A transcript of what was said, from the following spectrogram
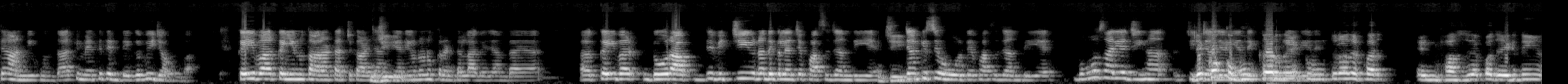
ਧਿਆਨ ਨਹੀਂ ਹੁੰਦਾ ਕਿ ਮੈਂ ਕਿਤੇ ਡਿੱਗ ਵੀ ਜਾਊਂਗਾ ਕਈ ਵਾਰ ਕਈਆਂ ਨੂੰ ਤਾਰਾਂ ਟੱਚ ਕਰ। ਜਾਂਦੀਆਂ ਨੇ ਉਹਨਾਂ ਨੂੰ ਕਰੰਟ ਲੱਗ ਜਾਂਦਾ ਹੈ ਅਹ, ਕਈ ਵਾਰ ਡੋਰ ਆਪ ਦੇ ਵਿੱਚ ਹੀ ਉਹਨਾਂ ਦੇ ਗਲਿਆਂ 'ਚ ਫਸ ਜਾਂਦੀ ਹੈ ਜੀ। ਕਿਸੇ ਹੋਰ ਦੇ ਫਸ ਜਾਂਦੀ ਹੈ। ਬਹੁਤ ਸਾਰੀਆਂ ਜੀਹਾਂ ਚੀਜ਼ਾਂ ਜਿਹੜੀਆਂ ਦੇਖਣ ਨੂੰ ਮਿਲਦੀਆਂ ਨੇ। ਕਬੂਤਰਾਂ ਦੇ ਫਰ ਇਨ ਫਸਦੇ ਆਪਾਂ ਦੇਖਦੇ ਆ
